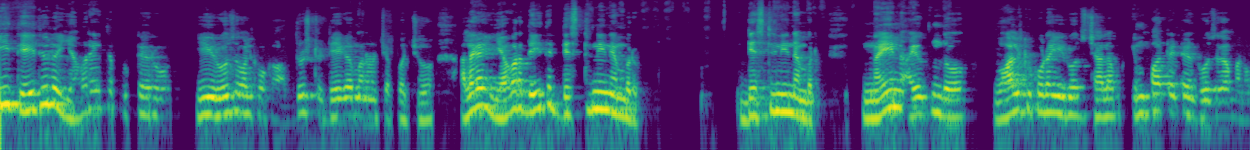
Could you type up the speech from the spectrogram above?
ఈ తేదీలో ఎవరైతే పుట్టారో ఈ రోజు వాళ్ళకి ఒక అదృష్ట డేగా మనం చెప్పొచ్చు. అలాగే ఎవరిదైతే destiny number destiny number nine అవుతుందో వాళ్ళకి కూడా ఈ రోజు చాలా ఇంపార్టెంట్ అయిన రోజుగా మనం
